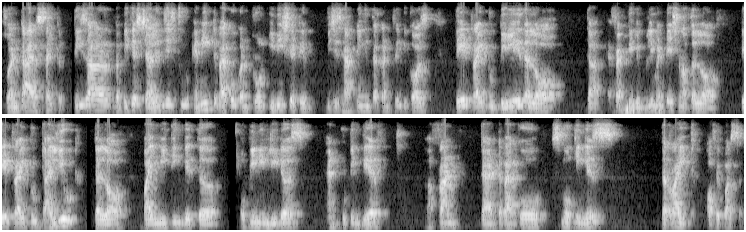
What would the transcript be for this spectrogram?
So entire cycle. These are the biggest challenges to any tobacco control initiative which is happening in the country because they try to delay the law, the effective implementation of the law. They try to dilute the law by meeting with the opinion leaders and putting their uh, front that tobacco smoking is the right of a person.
